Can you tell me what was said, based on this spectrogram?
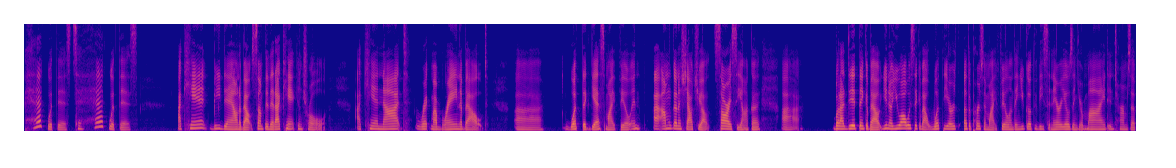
heck with this, to heck with this. I can't be down about something that I can't control. I cannot wreck my brain about uh, what the guests might feel. And I, am going to shout you out. Sorry, Sianka. Uh, but I did think about, you know, you always think about what the other person might feel. And then you go through these scenarios in your mind in terms of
